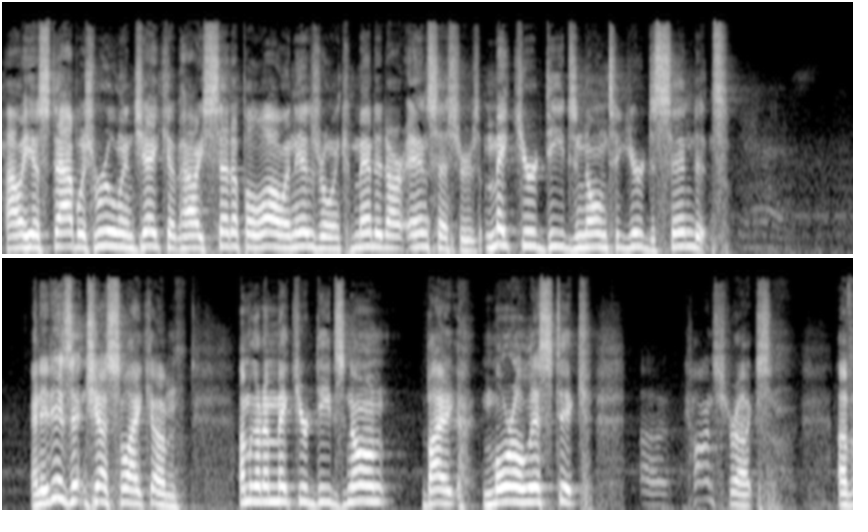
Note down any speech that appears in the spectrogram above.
how he established rule in Jacob, how he set up a law in Israel and commanded our ancestors make your deeds known to your descendants. And it isn't just like, um, I'm going to make your deeds known by moralistic uh, constructs of,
